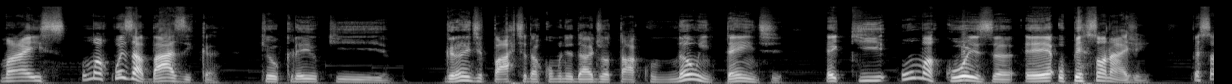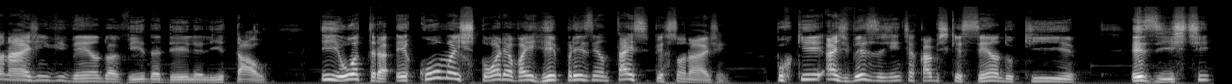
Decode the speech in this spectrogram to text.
Mas uma coisa básica que eu creio que grande parte da comunidade otaku não entende é que uma coisa é o personagem. O personagem vivendo a vida dele ali e tal. E outra é como a história vai representar esse personagem. Porque às vezes a gente acaba esquecendo que existe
